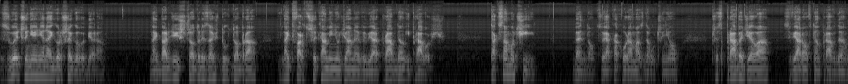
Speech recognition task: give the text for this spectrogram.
złe czynienie najgorszego wybiera. Najbardziej szczodry zaś duch dobra, najtwardszy kamień odziany wybiera prawdę i prawość. Tak samo ci będą, co jak Ahura Mazda uczynią, przez prawe dzieła z wiarą w tę prawdę.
